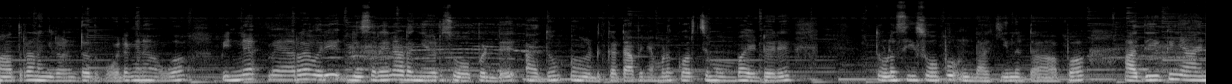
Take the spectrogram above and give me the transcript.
മാത്രമാണെങ്കിലും കേട്ടോ അതുപോലെ ഇങ്ങനെ ആവുക. പിന്നെ വേറെ ഒരു ഗ്ലിസറിൻ അടങ്ങിയ ഒരു സോപ്പ് ഉണ്ട്. അതും എടുക്കട്ടെ. അപ്പോൾ നമ്മൾ കുറച്ച് മുമ്പായിട്ടൊരു തുളസി സോപ്പ് ഉണ്ടാക്കിയെന്നിട്ടോ. അപ്പോൾ അതിലേക്ക് ഞാൻ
